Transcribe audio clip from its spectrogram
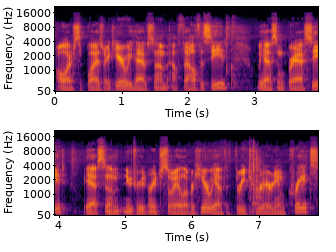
All our supplies right here. We have some alfalfa seed. We have some grass seed. We have some nutrient-rich soil over here. We have the three terrarium crates.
